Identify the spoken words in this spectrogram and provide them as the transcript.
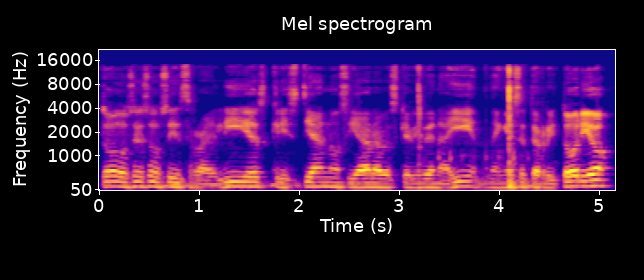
Todos esos israelíes, cristianos y árabes que viven ahí, en ese territorio,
